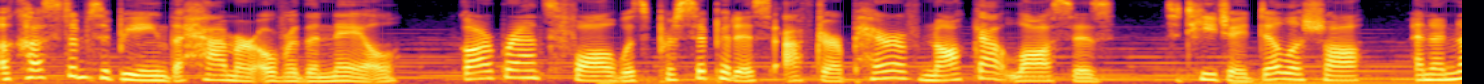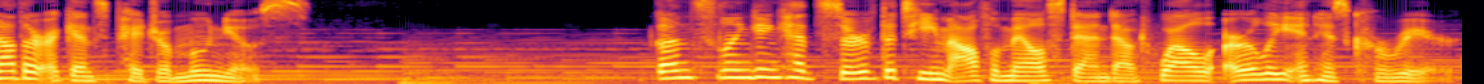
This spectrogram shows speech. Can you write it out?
Accustomed to being the hammer over the nail, Garbrandt's fall was precipitous after a pair of knockout losses to TJ Dillashaw and another against Pedro Munhoz. Gunslinging had served the team alpha male standout well early in his career.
